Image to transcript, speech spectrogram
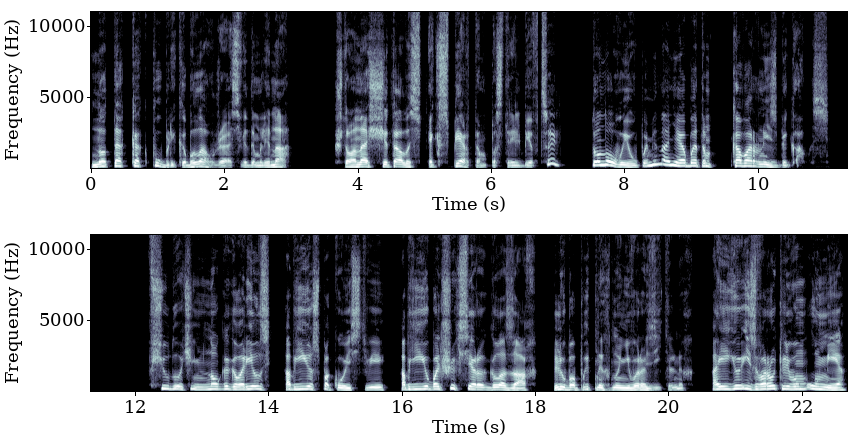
Но так как публика была уже осведомлена, что она считалась экспертом по стрельбе в цель, то новые упоминания об этом коварно избегалось. Всюду очень много говорилось об ее спокойствии, об ее больших серых глазах, любопытных, но невыразительных, о ее изворотливом уме,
